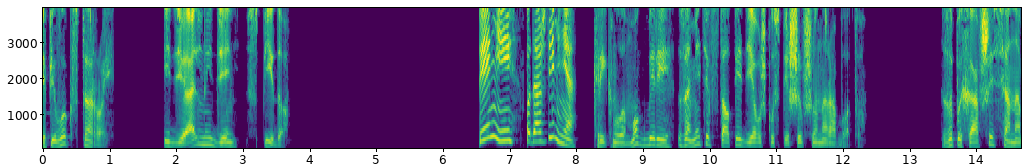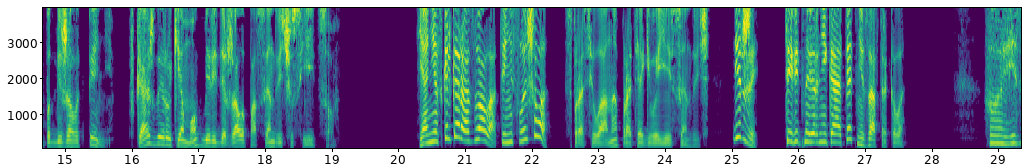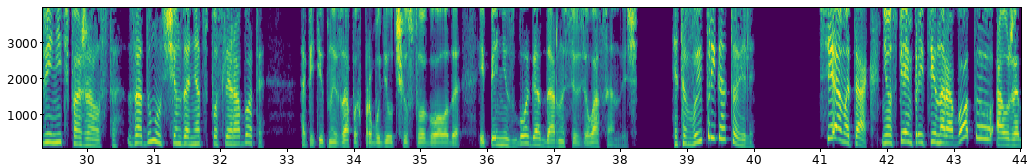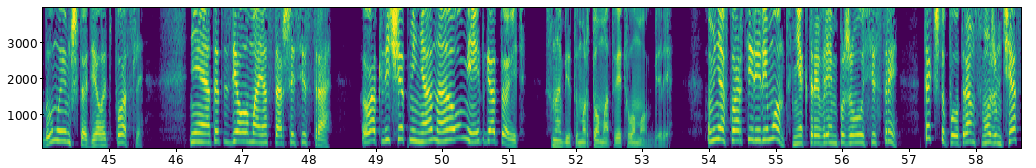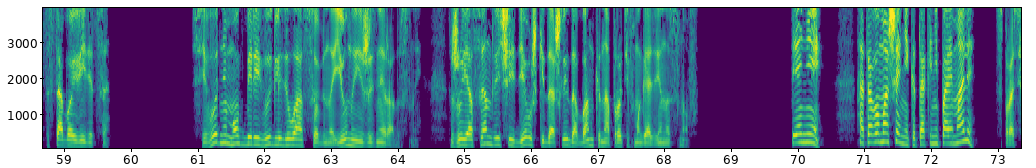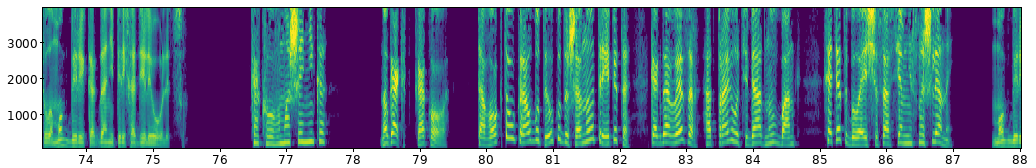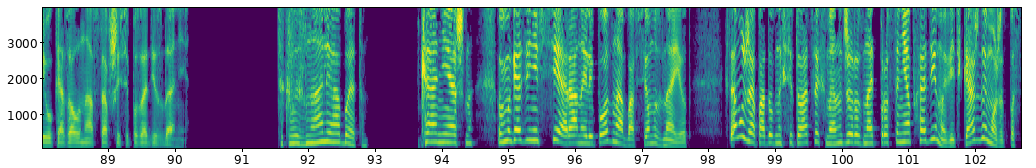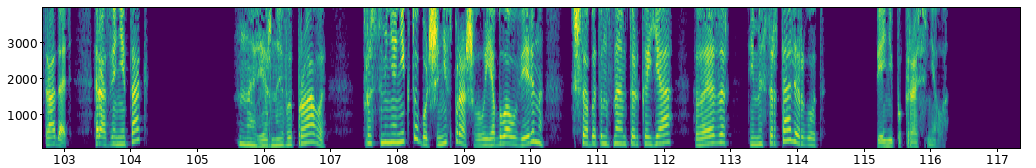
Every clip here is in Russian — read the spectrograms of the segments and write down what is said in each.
Эпилог второй. Идеальный день Спидо. «Пенни, подожди меня!» — крикнула Мокбери, заметив в толпе девушку, спешившую на работу. Запыхавшись, она подбежала к Пенни. В каждой руке Мокбери держала по сэндвичу с яйцом. «Я несколько раз звала, ты не слышала?» — спросила она, протягивая ей сэндвич. «Держи, ты ведь наверняка опять не завтракала». «Ой, извините, пожалуйста, задумалась, чем заняться после работы». Аппетитный запах пробудил чувство голода, и Пенни с благодарностью взяла сэндвич. «Это вы приготовили?» «Все мы так, не успеем прийти на работу, а уже думаем, что делать после. Нет, это сделала моя старшая сестра. В отличие от меня, она умеет готовить», — с набитым ртом ответила Мокбери. «У меня в квартире ремонт, некоторое время поживу у сестры, так что по утрам сможем часто с тобой видеться». Сегодня Мокбери выглядела особенно юной и жизнерадостной. Жуя сэндвичи, девушки дошли до банка напротив магазина снов. «Пенни, а того мошенника так и не поймали?» — спросила Мокбери, когда они переходили улицу. «Какого мошенника?» «Ну как какого? Того, кто украл бутылку душевного трепета, когда Везер отправила тебя одну в банк, хотя ты была еще совсем несмышленой. Мокбери указала на оставшееся позади здание. «Так вы знали об этом?» «Конечно. В магазине все рано или поздно обо всем узнают. К тому же о подобных ситуациях менеджеру знать просто необходимо, ведь каждый может пострадать. Разве не так?» «Наверное, вы правы. Просто меня никто больше не спрашивал, и я была уверена, что об этом знаем только я, Везер и мистер Талергуд». Пенни покраснела.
